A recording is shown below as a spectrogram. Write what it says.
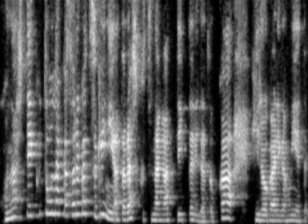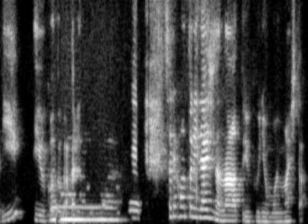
こなしていくとなんかそれが次に新しくつながっていったりだとか広がりが見えたりっていうことがあるのでそれ本当に大事だなというふうに思いました。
